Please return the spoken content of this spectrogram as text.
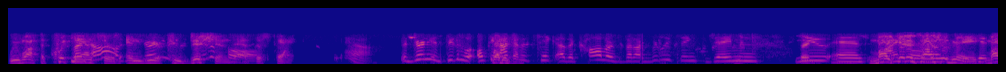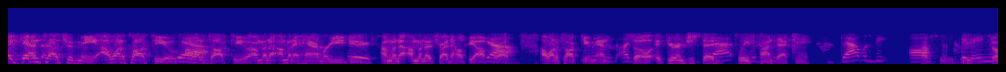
We want the quick But, answers, oh, the and we're conditioned at this point. Yeah, the journey is beautiful. Okay, What I got to take other callers, but I really think Jamin, you and Mike, get in touch with me. get Mike, get in touch with me. I want to talk to you. I want to talk to you. I'm gonna I'm gonna hammer you, dude. Seriously. I'm gonna I'm gonna try to help you out, Yeah. bro. I want to talk to you, man. Please, I So if you're interested, please would be- contact me. That would be awesome. Absolutely. So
